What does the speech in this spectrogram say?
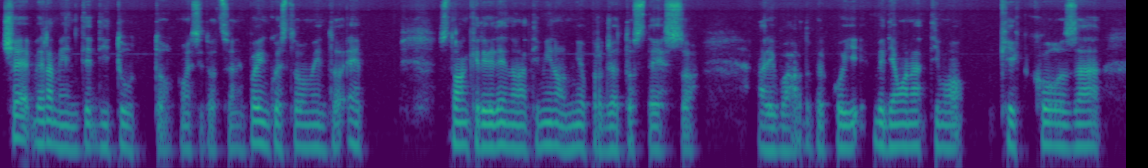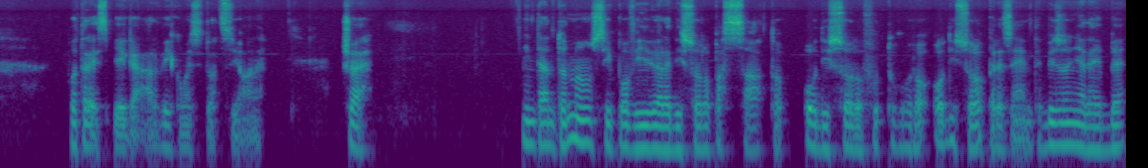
C'è veramente di tutto come situazione. Poi in questo momento è sto anche rivedendo un attimino il mio progetto stesso a riguardo, per cui vediamo un attimo che cosa potrei spiegarvi come situazione. Cioè, intanto non si può vivere di solo passato o di solo futuro o di solo presente, bisognerebbe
